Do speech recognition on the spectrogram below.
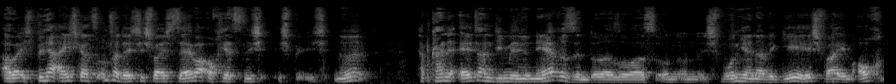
Aber ich bin ja eigentlich ganz unverdächtig, weil ich selber auch jetzt nicht, ich, ich, ne, ich habe keine Eltern, die Millionäre sind oder sowas. Und, und ich wohne hier in der WG, ich war eben auch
